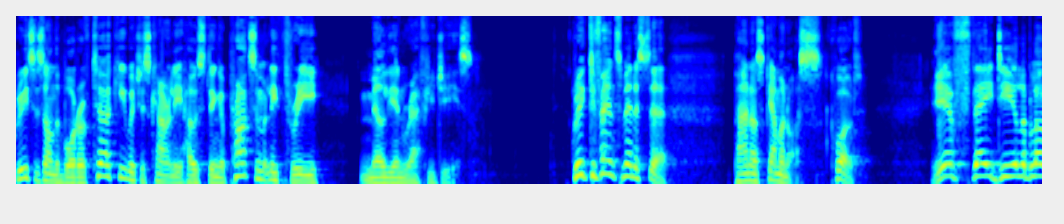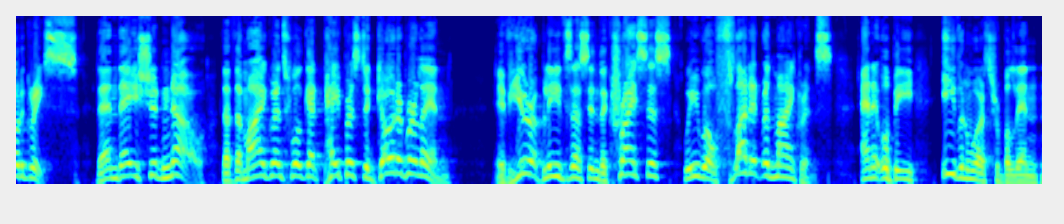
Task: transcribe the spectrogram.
Greece is on the border of Turkey, which is currently hosting approximately 3 million refugees. Greek Defense Minister Panos Kammenos, quote, If they deal a blow to Greece, then they should know that the migrants will get papers to go to Berlin. If Europe leaves us in the crisis, we will flood it with migrants, and it will be even worse for Berlin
